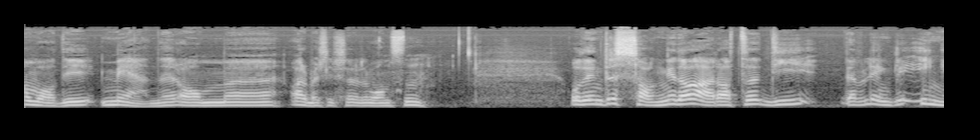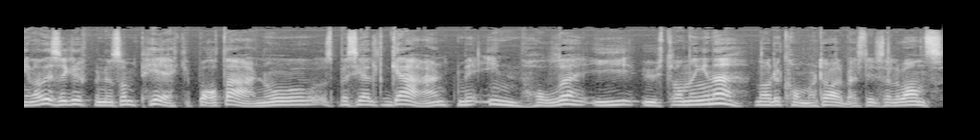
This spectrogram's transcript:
om hva de mener om eh, arbeidslivsrelevansen. Og Det interessante da er at de, det er vel egentlig ingen av disse gruppene som peker på at det er noe spesielt gærent med innholdet i utdanningene når det kommer til arbeidslivsrelevans.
